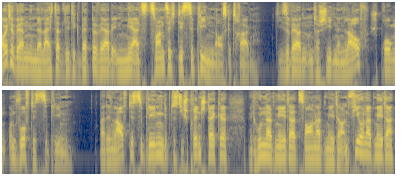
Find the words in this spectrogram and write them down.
Heute werden in der Leichtathletik Wettbewerbe in mehr als 20 Disziplinen ausgetragen. Diese werden unterschieden in Lauf, Sprung und Wurfdisziplinen. Bei den Laufdisziplinen gibt es die Sprintstrecke mit 100 Meter, 200 Meter und 400 Meter,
